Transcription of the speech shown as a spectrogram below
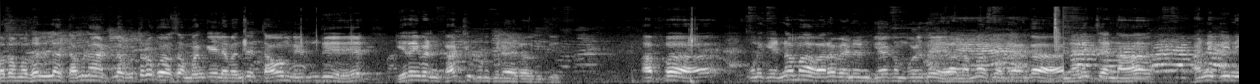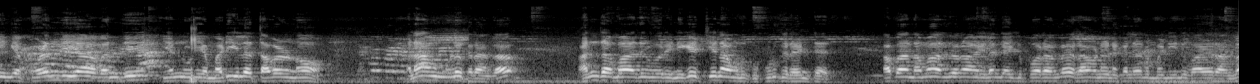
முத முதல்ல தமிழ்நாட்டில் உத்தரகோச மங்கையில் வந்து தவம் இருந்து இறைவன் காட்சி கொடுக்குறாரு அவருக்கு. அப்போ உனக்கு என்னம்மா வர வேணும்னு கேட்கும்பொழுது அந்த அம்மா சொல்கிறாங்க நினச்சேன்னா அன்னைக்கு நீங்கள் குழந்தையா வந்து என்னுடைய மடியில் தவழணும் ஆனால் உங்களுக்குறாங்க அந்த மாதிரி ஒரு நிகழ்ச்சியை நான் உனக்கு கொடுக்குறேன்ட்டார். அப்போ அந்த அம்மா தூரம் இலங்கைக்கு போகிறாங்க ராவணனை கல்யாணம் பண்ணின்னு வாழறாங்க.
